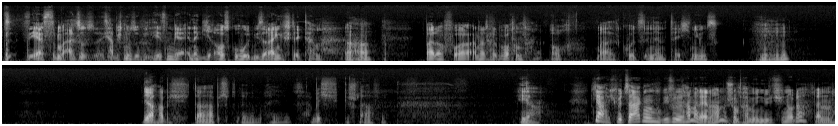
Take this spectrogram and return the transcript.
Das erste Mal, also das habe ich nur so gelesen, mehr Energie rausgeholt, wie sie reingesteckt haben. Aha. War doch vor anderthalb Wochen auch mal kurz in den Tech News. Ja, habe ich, da habe ich, äh, habe ich geschlafen. Ja. Ja, ich würde sagen, wie viel haben wir denn? Haben wir schon ein paar Minütchen, oder? Dann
